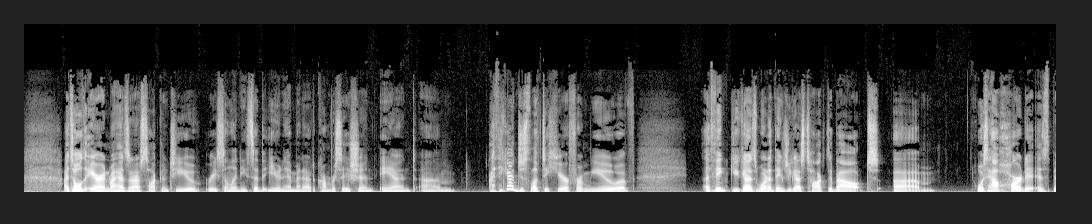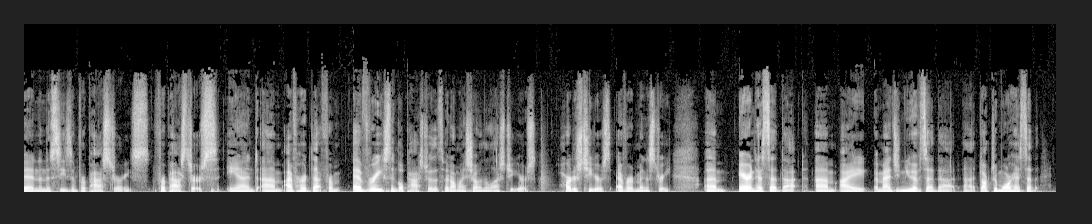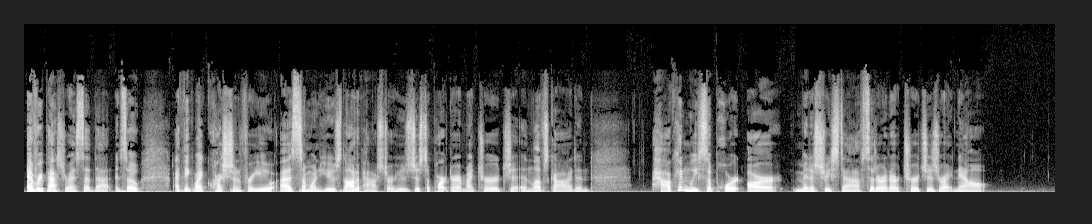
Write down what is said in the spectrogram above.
I told Aaron, my husband, I was talking to you recently, and he said that you and him had had a conversation, and um, I think I'd just love to hear from you. Of, I think you guys, one of the things you guys talked about um, was how hard it has been in the season for pastors for pastors, and um, I've heard that from every single pastor that's been on my show in the last two years hardest two years ever in ministry. Um, Aaron has said that. Um, I imagine you have said that. Uh, Dr. Moore has said that. Every pastor has said that. And so I think my question for you, as someone who's not a pastor, who's just a partner at my church and loves God, and how can we support our ministry staffs that are at our churches right now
